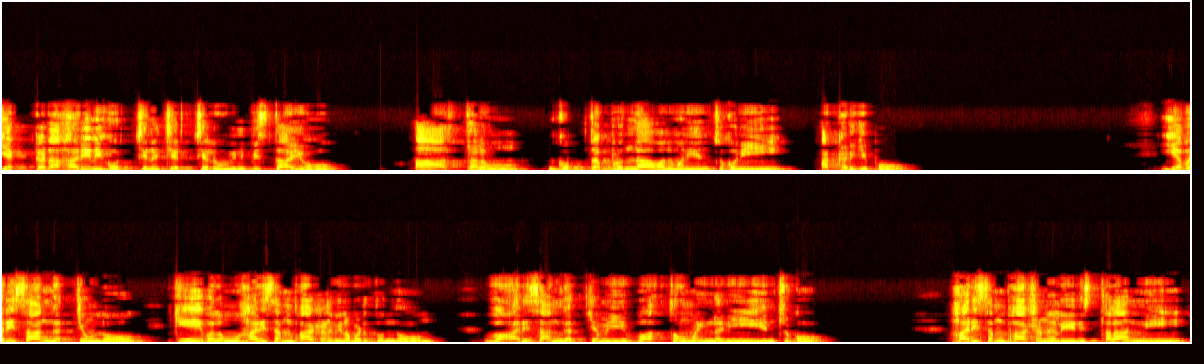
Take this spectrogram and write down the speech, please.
ఎక్కడ హరిని గూర్చిన చర్చలు వినిపిస్తాయో ఆ స్థలం గుప్త బృందావనమని ఎంచుకొని అక్కడికి పో. ఎవరి సాంగత్యంలో కేవలం హరి సంభాషణ వినబడుతుందో వారి సాంగత్యమే వాస్తవమైందని ఎంచుకో. హరి సంభాషణ లేని స్థలాన్ని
